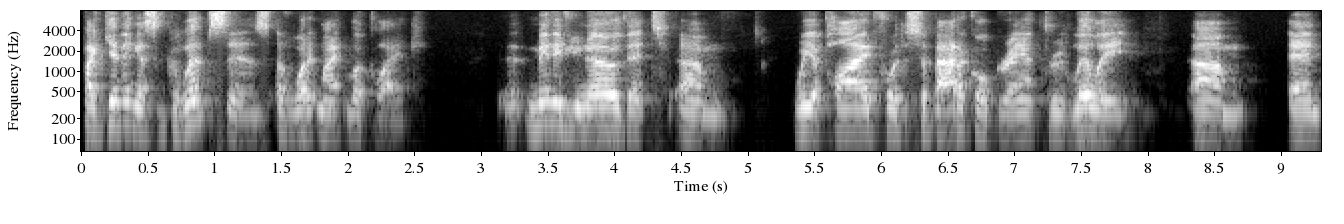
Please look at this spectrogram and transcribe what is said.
by giving us glimpses of what it might look like. Many of you know that um, we applied for the sabbatical grant through Lilly um, and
